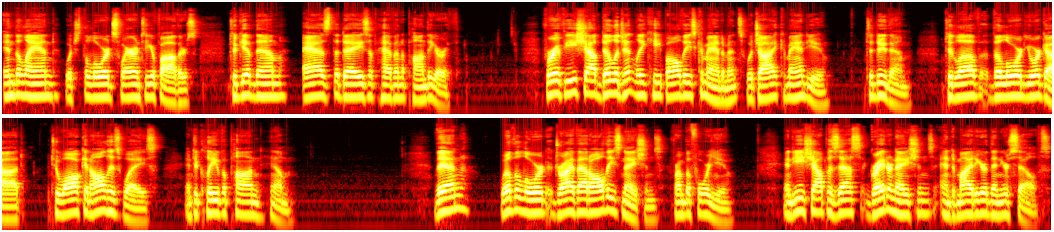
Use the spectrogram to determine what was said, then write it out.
in the land which the Lord sware unto your fathers, to give them as the days of heaven upon the earth. For if ye shall diligently keep all these commandments which I command you, to do them, to love the Lord your God, to walk in all his ways, and to cleave upon him, then will the Lord drive out all these nations from before you, and ye shall possess greater nations and mightier than yourselves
